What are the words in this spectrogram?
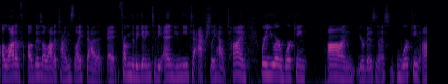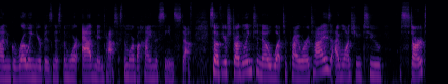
a lot of uh, there's a lot of times like that at, from the beginning to the end. You need to actually have time where you are working on your business, working on growing your business, the more admin tasks, the more behind the scenes stuff. So if you're struggling to know what to prioritize, I want you to start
